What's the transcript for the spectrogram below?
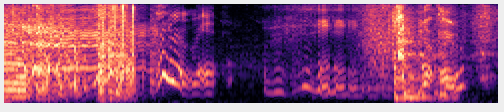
Oh.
